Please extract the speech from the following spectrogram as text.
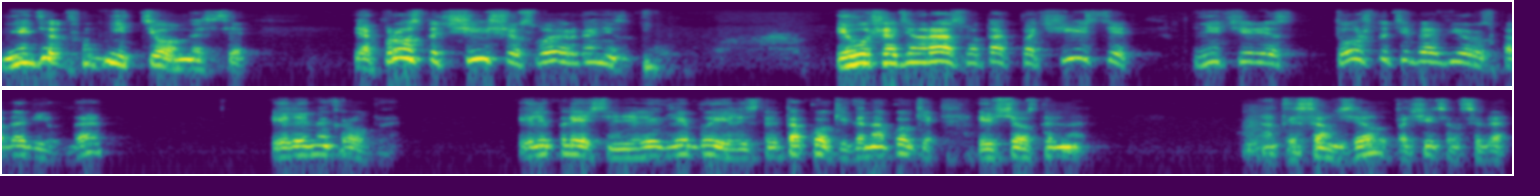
мне нет ни темности. Я просто чищу свой организм. И лучше один раз вот так почистить, не через то, что тебя вирус подавил, да? Или микробы, или плесень, или грибы, или стрептококи, гонококи и все остальное. А ты сам взял и почистил себя.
